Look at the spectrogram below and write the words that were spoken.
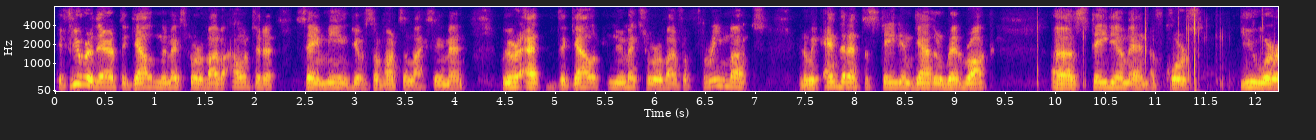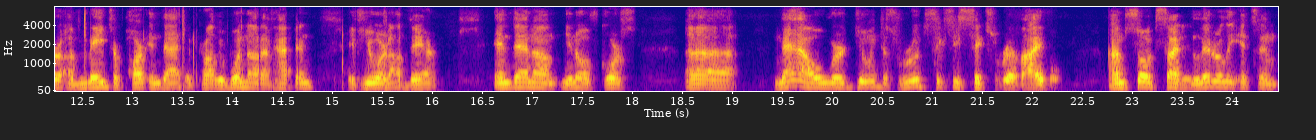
If you were there at the Gallup, New Mexico revival, I want to say me and give some hearts and likes. Amen. We were at the Gallup, New Mexico revival for three months, and we ended at the stadium gathering Red Rock uh, Stadium. And of course, you were a major part in that. It probably would not have happened if you were not there. And then, um, you know, of course, uh, now we're doing this Route 66 revival. I'm so excited. Literally, it's in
